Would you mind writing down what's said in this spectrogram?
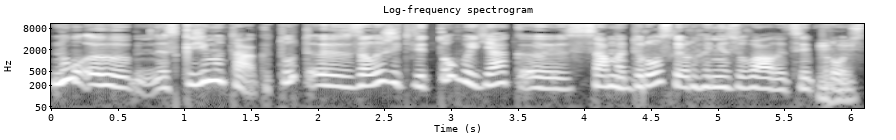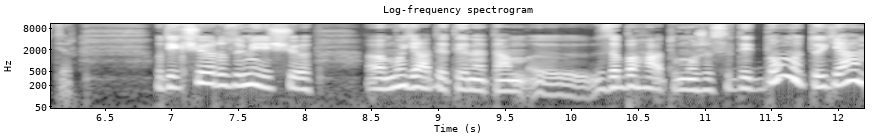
Ну, скажімо так, тут залежить від того, як саме дорослі організували цей простір. От якщо я розумію, що моя дитина там забагато може сидіти вдома, то я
